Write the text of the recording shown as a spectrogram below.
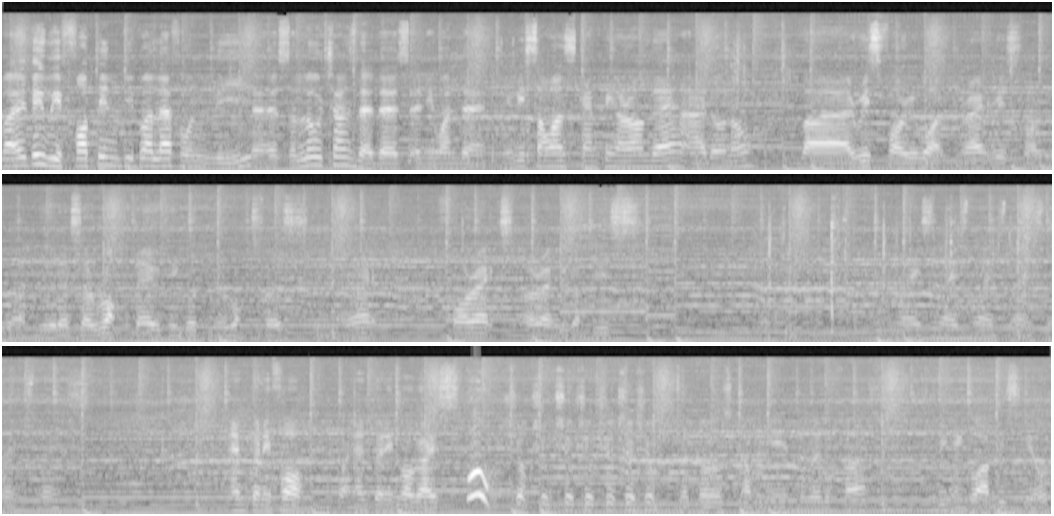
But I think with 14 people left only, there's a low chance that there's anyone there. Maybe someone's camping around there, I don't know. But risk for reward, right? Risk for reward. There's a rock there, we can go to the rocks first. Alright, 4x, alright, we got this. Nice, nice, nice, nice, nice, nice. M24, got M24 guys. Woo! Shook, shook, shook, shook, shook, shook, shook. Circles coming in really fast. We can go up this hill. We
